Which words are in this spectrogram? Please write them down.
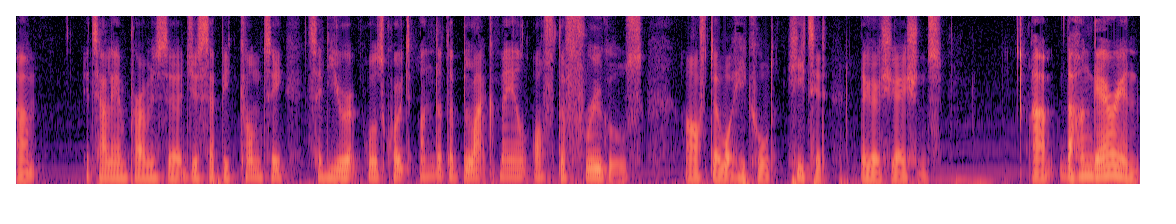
Um, Italian Prime Minister Giuseppe Conte said Europe was, quote, under the blackmail of the frugals after what he called heated negotiations. Um, the Hungarian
